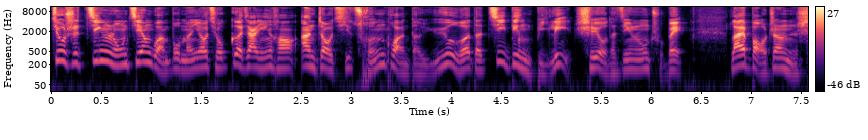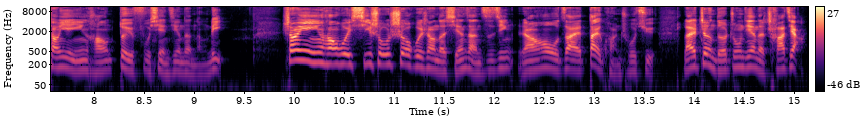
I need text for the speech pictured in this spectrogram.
就是金融监管部门要求各家银行按照其存款的余额的既定比例持有的金融储备，来保证商业银行兑付现金的能力。商业银行会吸收社会上的闲散资金，然后再贷款出去，来挣得中间的差价。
